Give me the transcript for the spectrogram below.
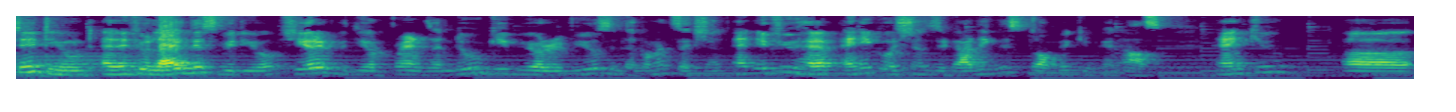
Stay tuned and if you like this video, share it with your friends and do give your reviews in the comment section. And if you have any questions regarding this topic, you can ask. Thank you. Uh,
